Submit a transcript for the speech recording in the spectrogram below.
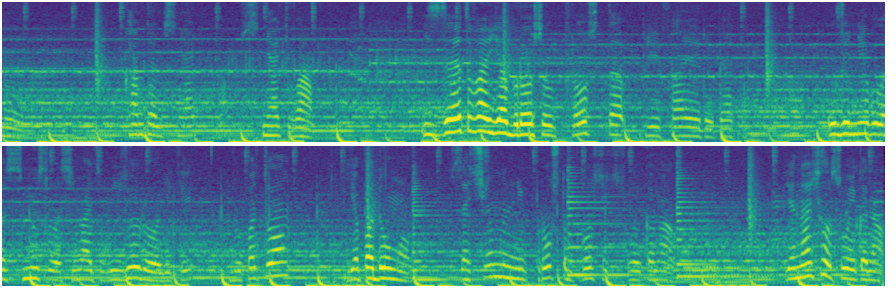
ну, контент снять, снять вам. Из-за этого я бросил просто Free Fire, ребята. Уже не было смысла снимать видеоролики, но потом я подумал, зачем мне просто бросить свой канал. Я начал свой канал,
